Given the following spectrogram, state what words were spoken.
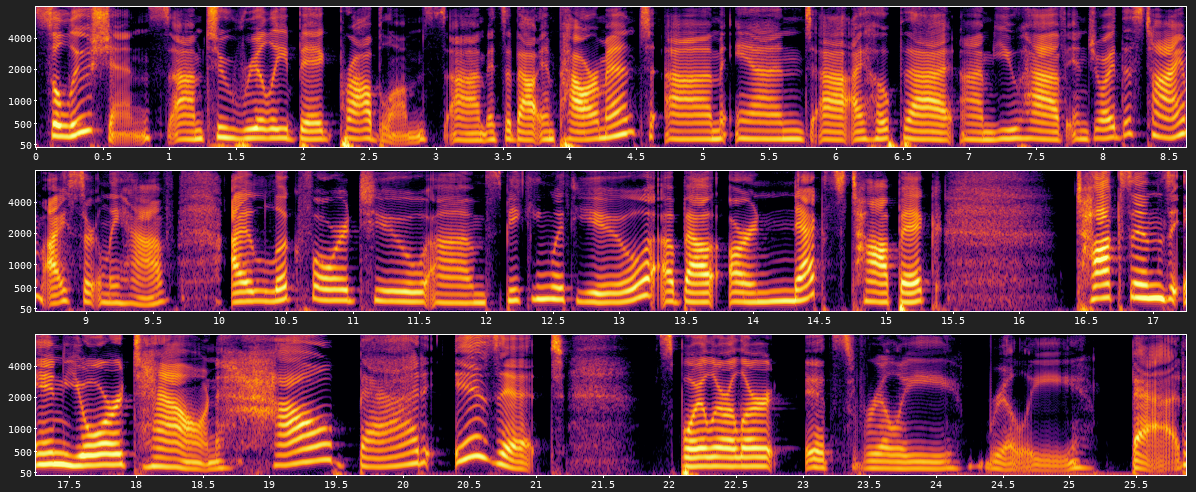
solutions um, to really big problems. Um, it's about empowerment. Um, and uh, I hope that um, you have enjoyed this time. I certainly have. I look forward to um, speaking with you about our next topic Toxins in your town. How bad is it? Spoiler alert, it's really, really bad.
